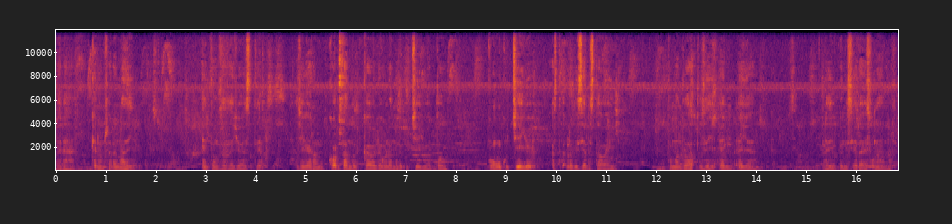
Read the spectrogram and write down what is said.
para que no entrara nadie. Entonces ellos este, llegaron cortando el cable, volándole cuchillo a todo, con un cuchillo, el oficial estaba ahí tomando datos y él, ella le dijo que no hiciera eso nada más.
